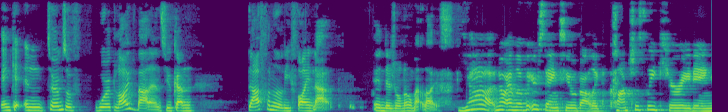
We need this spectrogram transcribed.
in, in terms of work life balance, you can definitely find that in digital nomad life. Yeah, no, I love what you're saying too about like consciously curating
